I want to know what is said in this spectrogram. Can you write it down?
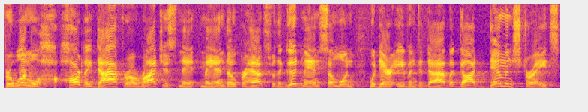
For one will hardly die for a righteous man, though perhaps for the good man someone would dare even to die. But God demonstrates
